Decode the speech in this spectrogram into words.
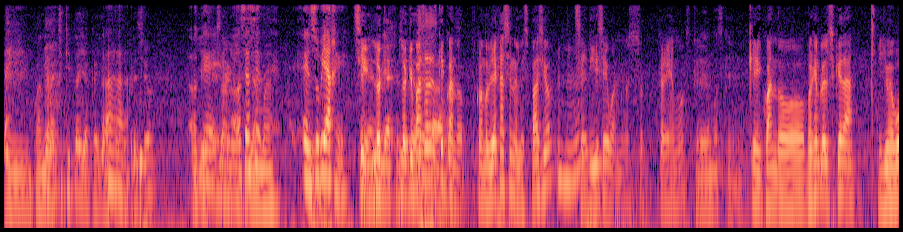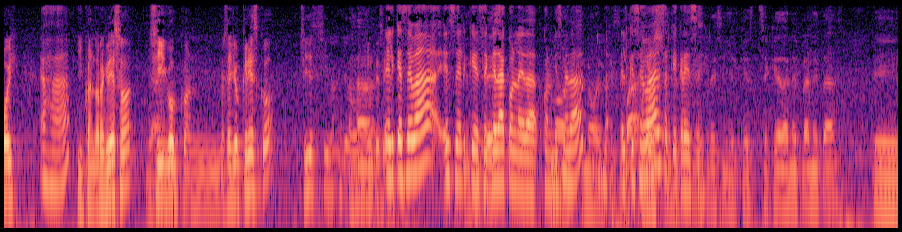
en- cuando era chiquita y acá ya Ajá. cuando creció. Ok. Este O sea, se se- llama- en su viaje. Sí, el lo, viaje que- lo que que pasa es que cuando, cuando viajas en el espacio, Ujú. se dice, o al menos eso creemos, Creemos que. que cuando, por ejemplo, él se queda y yo me voy, Ajá. y cuando regreso, Ya. sigo con. O sea, yo crezco. Sí, así, ¿no? Yo- Ajá. ¿quién crece? El que se va es el, El que, que se crece. queda con la edad, con la No, misma edad. no, el que se va, va es el que el crece. y el que se queda en el planeta. Eh,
